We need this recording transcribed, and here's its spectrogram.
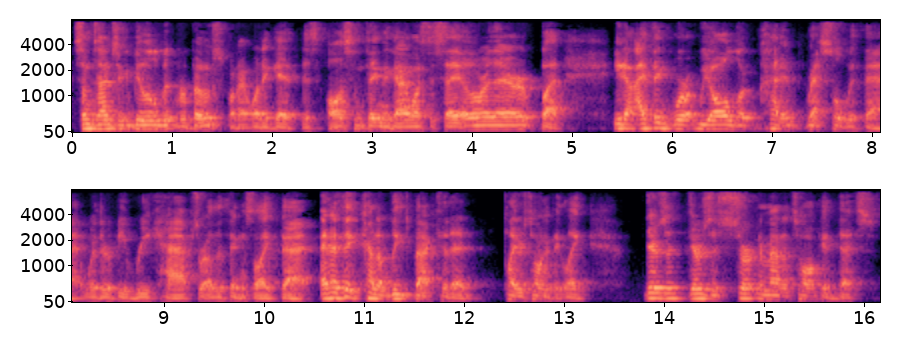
Sometimes it can be a little bit verbose when I want to get this awesome thing the guy wants to say over there, but you know, I think we're we all look kind of wrestle with that, whether it be recaps or other things like that. And I think kind of leads back to that players talking thing. Like there's a there's a certain amount of talking that's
